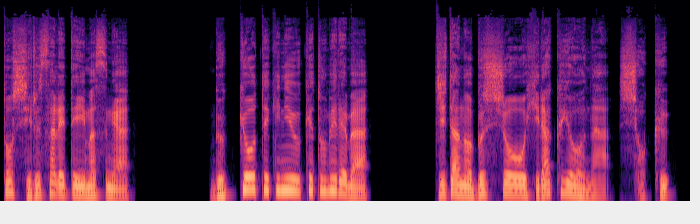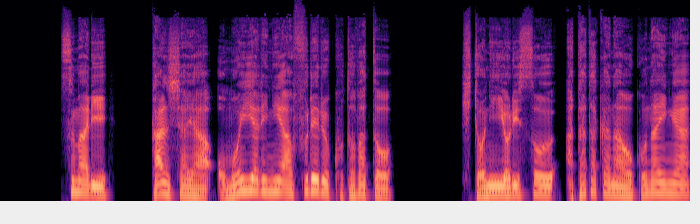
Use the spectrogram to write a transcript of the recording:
と記されていますが、仏教的に受け止めれば、自他の仏性を開くような食、つまり感謝や思いやりにあふれる言葉と、人に寄り添う温かな行いが、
